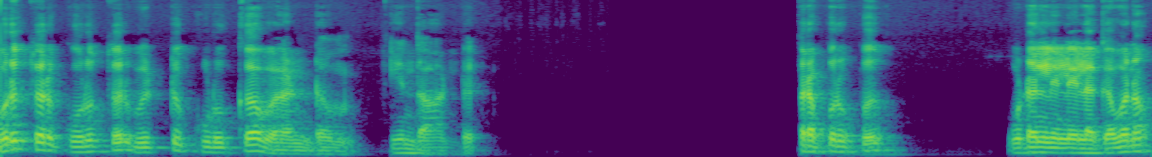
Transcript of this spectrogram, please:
ஒருத்தருக்கு ஒருத்தர் விட்டு கொடுக்க வேண்டும் இந்த ஆண்டு. பிறப்புறுப்பு உடல்நிலையில் கவனம்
